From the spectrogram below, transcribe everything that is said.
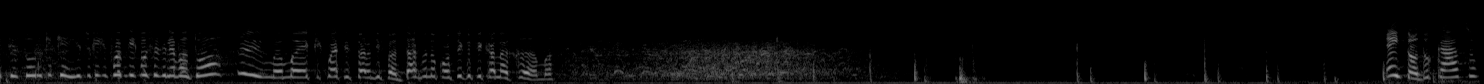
Ai, tesouro, o que, que é isso? O que, que foi? Por que, que você se levantou? Ih, mamãe, é que com essa história de fantasma eu não consigo ficar na cama. Em todo caso,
